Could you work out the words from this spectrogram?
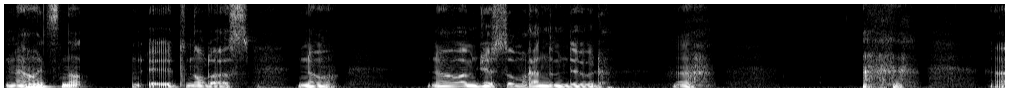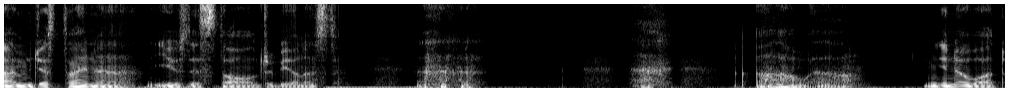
No, it's not. It's not us. No. No, I'm just some random dude. Uh, I'm just trying to use this stall, to be honest. oh, well. You know what?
